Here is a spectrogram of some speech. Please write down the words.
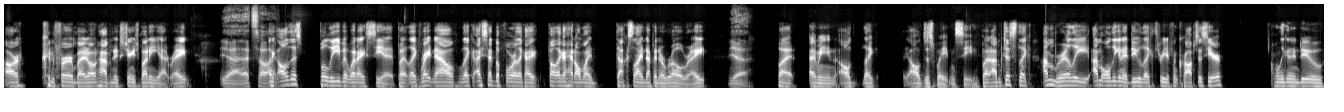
are confirmed, but I don't have an exchange money yet, right? yeah, that's how Like I, I'll just believe it when I see it. But like right now, like I said before, like I felt like I had all my ducks lined up in a row, right? yeah. but I mean, I'll like I'll just wait and see. But I'm just like I'm really I'm only gonna do like three different crops this year. I'm only gonna do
